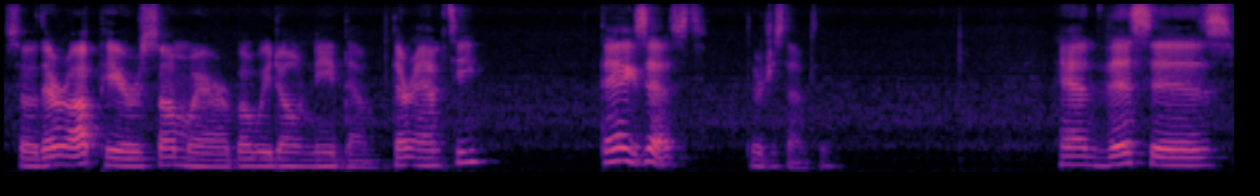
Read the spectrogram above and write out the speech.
So they're up here somewhere, but we don't need them. They're empty. They exist, they're just empty. And this is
